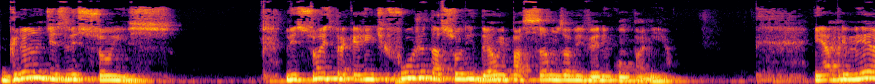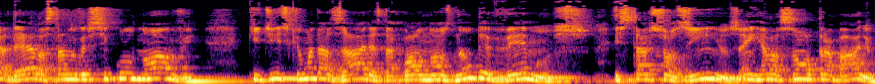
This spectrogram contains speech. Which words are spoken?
grandes lições. Lições para que a gente fuja da solidão e passamos a viver em companhia. E a primeira delas está no versículo 9, que diz que uma das áreas da qual nós não devemos estar sozinhos é em relação ao trabalho.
